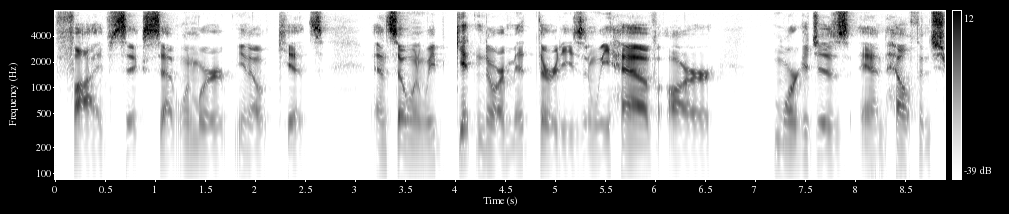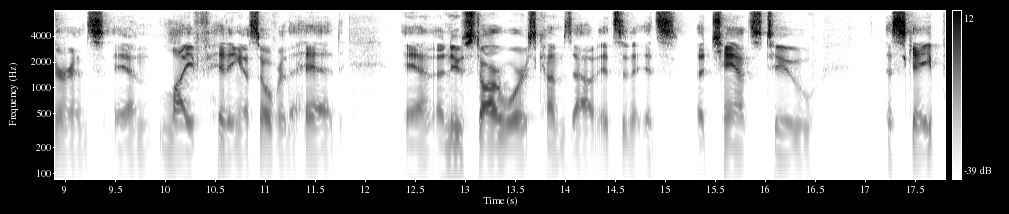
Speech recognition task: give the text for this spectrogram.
five, six, seven, when we're, you know, kids. And so when we get into our mid 30s and we have our mortgages and health insurance and life hitting us over the head and a new Star Wars comes out, it's an, it's a chance to escape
